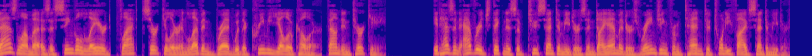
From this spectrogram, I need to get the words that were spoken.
Bazlama is a single layered, flat, circular and leavened bread with a creamy yellow color, found in Turkey. It has an average thickness of 2 cm and diameters ranging from 10 to 25 cm.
